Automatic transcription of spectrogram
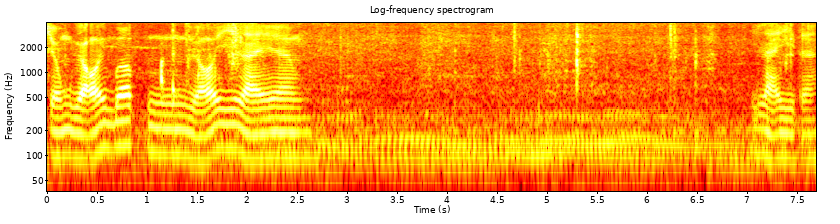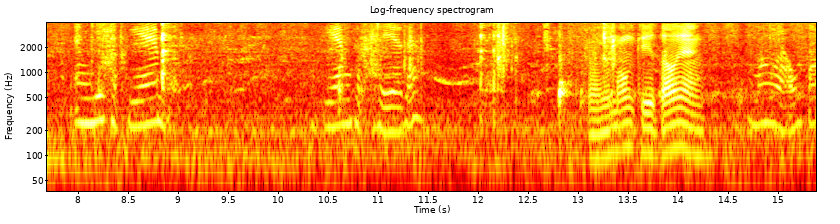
Trộn gỏi bóp gỏi với lại à, Với lại gì ta? Ăn với thịt gam. Thịt gam thịt thè đó, Còn cái món kia tối ăn món lẩu tối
